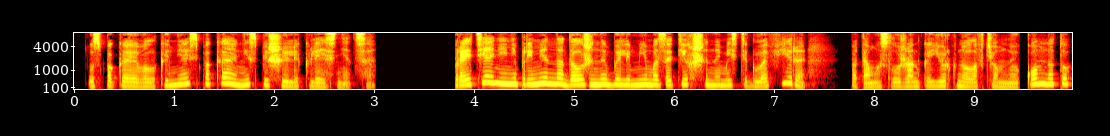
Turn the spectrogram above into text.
— успокаивал князь, пока они спешили к лестнице. Пройти они непременно должны были мимо затихшей на месте Глафиры, потому служанка юркнула в темную комнату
